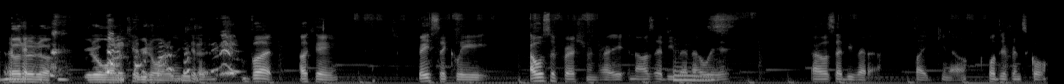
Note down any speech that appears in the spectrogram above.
no no no! We don't want to. We don't want kidding, to do that. But okay, basically, I was a freshman, right? And I was at Iveta Mm. with, I was at Iveta, like you know, whole different school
